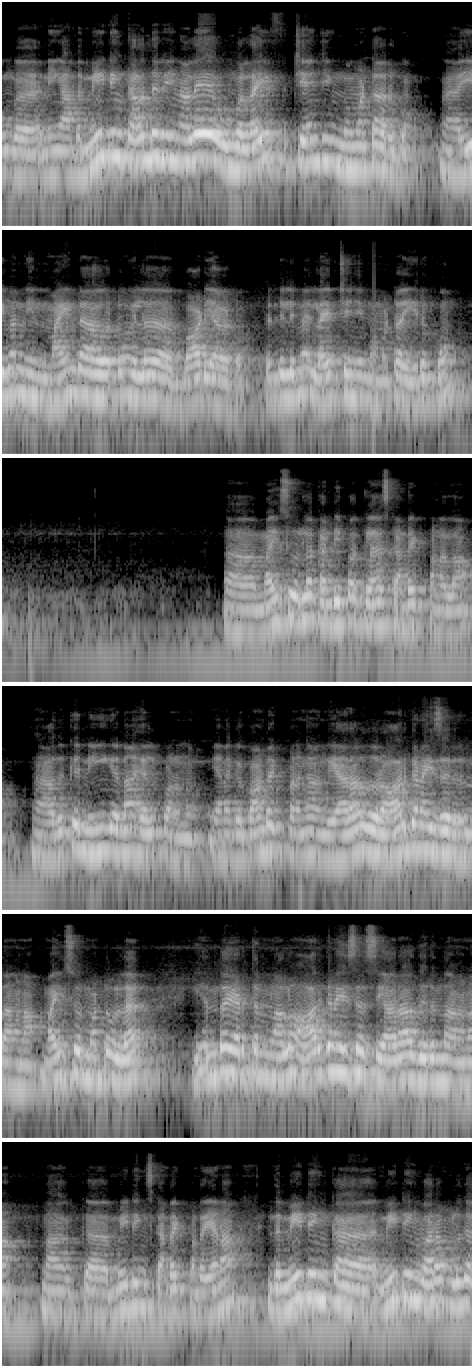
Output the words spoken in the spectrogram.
உங்கள் நீங்கள் அந்த மீட்டிங் கலந்துட்டீங்கனாலே உங்கள் லைஃப் சேஞ்சிங் மூமெண்ட்டாக இருக்கும். ஈவன் இன் மைண்ட் ஆகட்டும் இல்லை பாடி ஆகட்டும் ரெண்டுலேயுமே லைஃப் சேஞ்சிங் மூமெண்ட்டாக இருக்கும். மைசூரில் கண்டிப்பாக கிளாஸ் கண்டக்ட் பண்ணலாம். அதுக்கு நீங்கள் தான் ஹெல்ப் பண்ணணும். எனக்கு காண்டாக்ட் பண்ணுங்கள் அங்கே யாராவது ஒரு ஆர்கனைசர் இருந்தாங்கன்னா மைசூர் மட்டும் இல்லை எந்த இடத்துலனாலும் ஆர்கனைசர்ஸ் யாராவது இருந்தாங்கன்னா நான் க மீட்டிங்ஸ் கண்டக்ட் பண்ணுறேன் ஏன்னா இந்த மீட்டிங் க மீட்டிங் வரவங்களுக்கு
